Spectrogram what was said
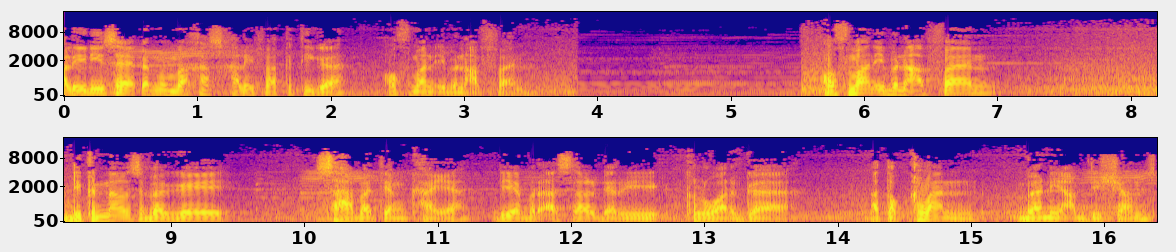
Kali ini saya akan membahas khalifah ketiga, Uthman ibn Affan. Uthman ibn Affan dikenal sebagai sahabat yang kaya. Dia berasal dari keluarga atau klan Bani Abdi Syams.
